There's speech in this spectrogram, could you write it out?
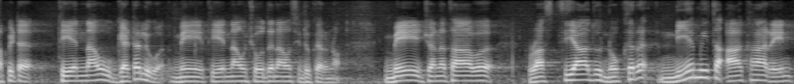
අපිට තියෙන්න්න වූ ගැටලුව මේ තියෙන්න්නව චෝදනාව සිදු කරනවා. මේ ජනතාව රස්තියාදු නොකර නියමිත ආකාරයෙන්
